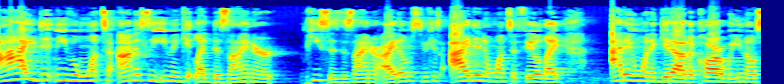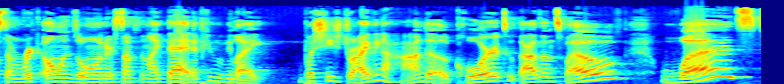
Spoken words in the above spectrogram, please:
I didn't even want to honestly even get like designer pieces, designer items, because I didn't want to feel like I didn't want to get out of the car with, you know, some Rick Owens on or something like that. And then people be like, but she's driving a Honda Accord 2012? What?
